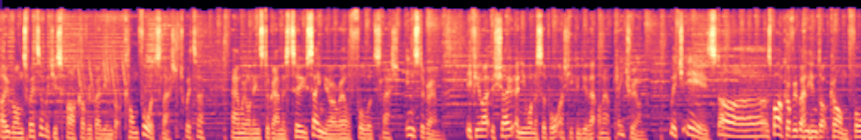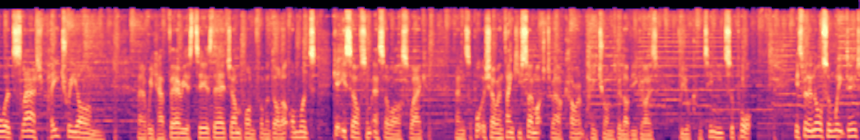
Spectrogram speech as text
over on Twitter, which is sparkofrebellion.com forward slash Twitter, and we're on Instagram as too. Same URL forward slash Instagram. If you like the show and you want to support us, you can do that on our Patreon, which is sparkofrebellion.com forward slash Patreon. Uh, we have various tiers there. Jump on from a dollar onwards. Get yourself some SOR swag and support the show. And thank you so much to our current patrons. We love you guys for your continued support. It's been an awesome week, dude.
